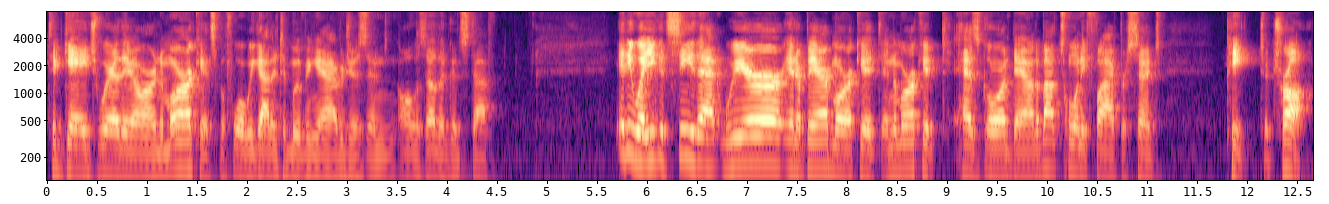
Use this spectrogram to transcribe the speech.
to gauge where they are in the markets before we got into moving averages and all this other good stuff anyway, you can see that we're in a bear market, and the market has gone down about 25% peak to trough.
